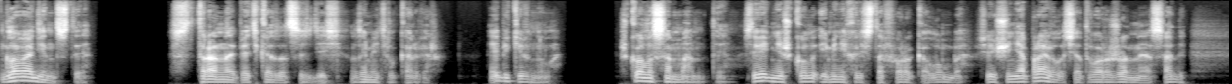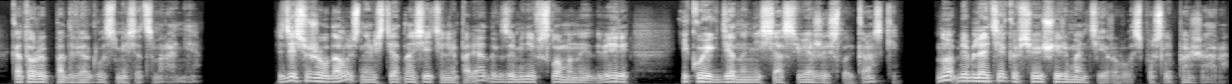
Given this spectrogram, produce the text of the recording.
Глава одиннадцатая. Странно опять казаться здесь, — заметил Карвер. Эбби кивнула. Школа Саманты, средняя школа имени Христофора Колумба, все еще не оправилась от вооруженной осады, которой подверглась месяцем ранее. Здесь уже удалось навести относительный порядок, заменив сломанные двери и кое-где нанеся свежий слой краски, но библиотека все еще ремонтировалась после пожара.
